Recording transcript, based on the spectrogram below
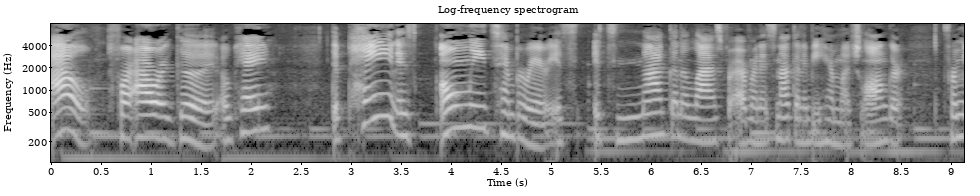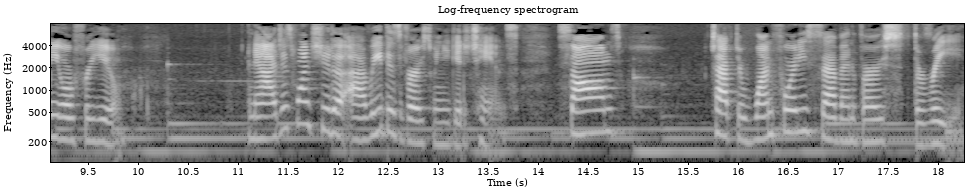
out for our good, okay? The pain is only temporary. It's it's not going to last forever and it's not going to be here much longer for me or for you. Now, I just want you to uh, read this verse when you get a chance. Psalms chapter 147 verse 3.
